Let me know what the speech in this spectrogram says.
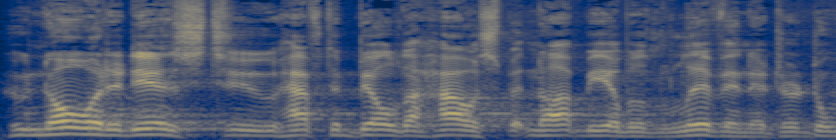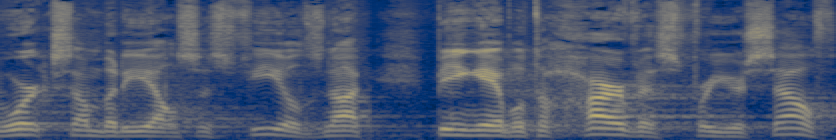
who know what it is to have to build a house but not be able to live in it, or to work somebody else's fields, not being able to harvest for yourself.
